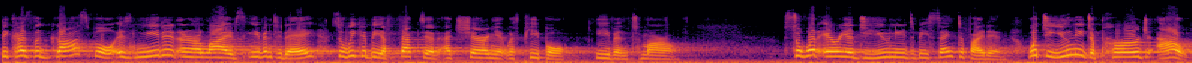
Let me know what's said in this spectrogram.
because the gospel is needed in our lives even today so we could be effective at sharing it with people even tomorrow. So, what area do you need to be sanctified in? What do you need to purge out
